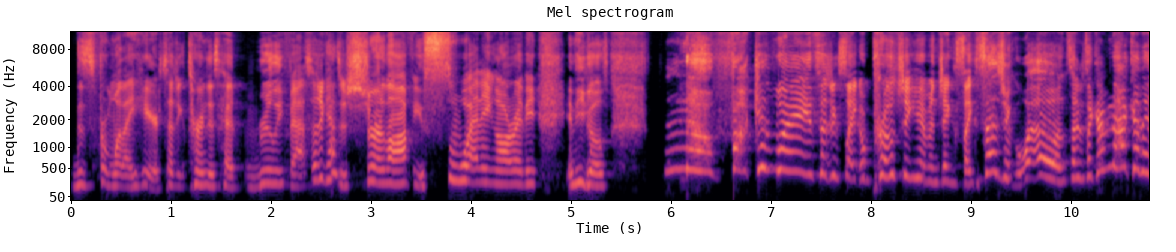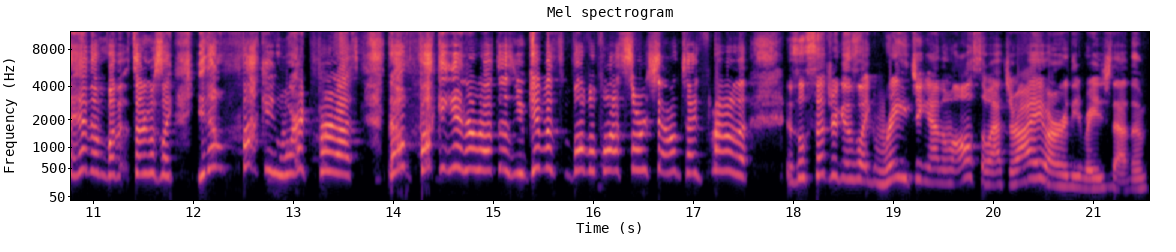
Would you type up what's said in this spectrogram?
this is from what i hear cedric turned his head really fast cedric has his shirt off he's sweating already and he goes no fucking way. And Cedric's like approaching him, and Jake's like, Cedric, whoa. And Cedric's like, I'm not gonna hit him. But Cedric was like, You don't fucking work for us. Don't fucking interrupt us. You give us blah blah blah sword sound check. Blah, blah, blah. And so Cedric is like raging at him also after I already raged at him.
